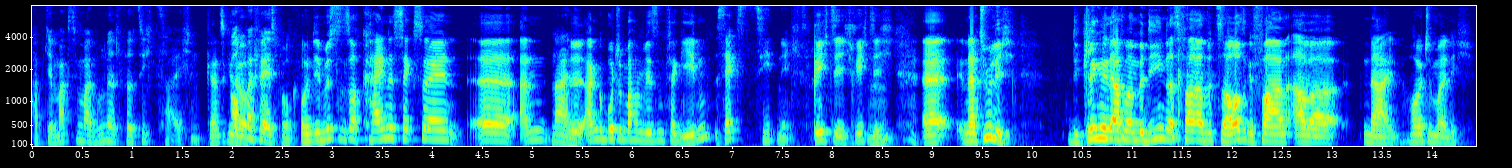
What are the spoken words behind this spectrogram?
habt ihr maximal 140 Zeichen. Ganz genau. Auch bei Facebook. Und ihr müsst uns auch keine sexuellen äh, an, äh, Angebote machen, wir sind vergeben. Sex zieht nicht. Richtig, richtig. Äh, natürlich, die Klingel darf man bedienen, das Fahrrad wird zu Hause gefahren, aber nein, heute mal nicht.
